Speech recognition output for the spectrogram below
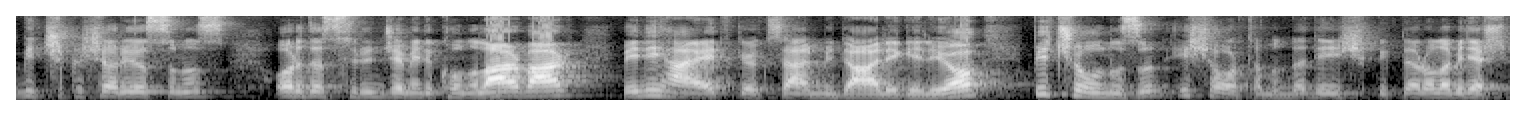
Bir çıkış arıyorsunuz. Orada sürüncemeli konular var ve nihayet göksel müdahale geliyor. Birçoğunuzun iş ortamında değişiklikler olabilir.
